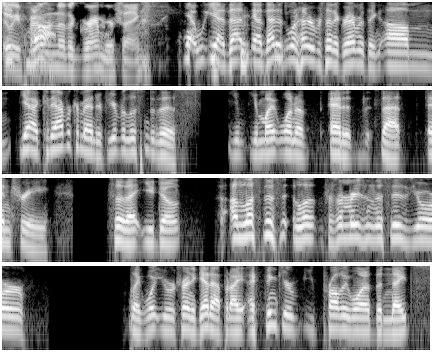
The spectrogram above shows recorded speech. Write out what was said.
So we found not. another grammar thing. Yeah, yeah, that yeah, that is one hundred percent a grammar thing. Um, yeah, Cadaver Commander, if you ever listen to this, you you might want to edit th- that entry so that you don't, unless this for some reason this is your like what you were trying to get at. But I, I think you're you probably wanted the nights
